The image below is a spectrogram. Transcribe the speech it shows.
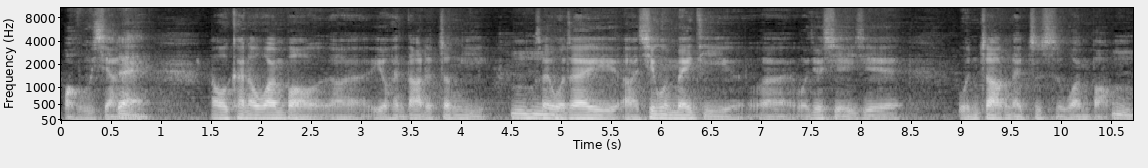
保护下来。对。那我看到湾宝呃有很大的争议，嗯，所以我在啊新闻媒体呃我就写一些文章来支持湾宝，嗯，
